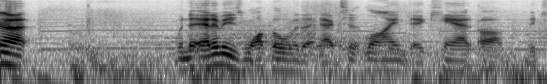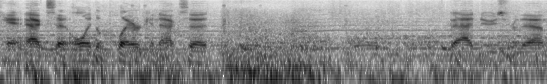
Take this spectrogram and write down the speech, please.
when the enemies walk over the exit line, they can't um they can't exit. Only the player can exit. Bad news for them.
